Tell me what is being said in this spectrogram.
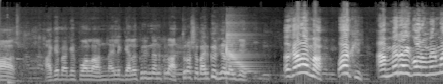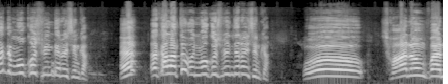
আর আগে বাগে পলান নাইলে গেল ফিরি নানগুলো আত্মরসা বাইর করে লাগবে ও খালাম্মা ও কি? আমের এই গরমের মধ্যে মুখোশ পিনতে রয়েছেন কা? হ্যাঁ ও খালা তো বোন মুখোশ পিনতে রয়েছেন কা? ও ছরম পান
